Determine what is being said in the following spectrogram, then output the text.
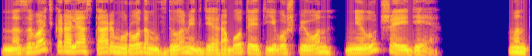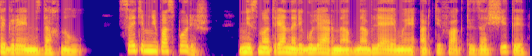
Называть короля старым уродом в доме, где работает его шпион, не лучшая идея». Монтегрейн вздохнул. «С этим не поспоришь. Несмотря на регулярно обновляемые артефакты защиты,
